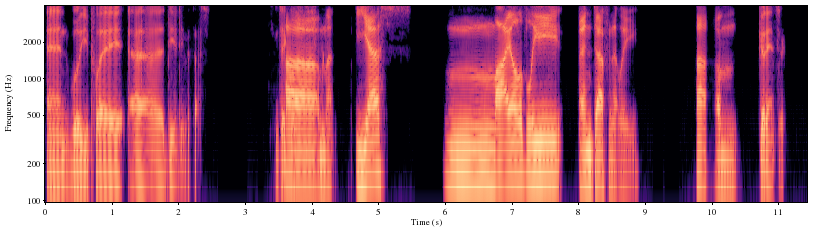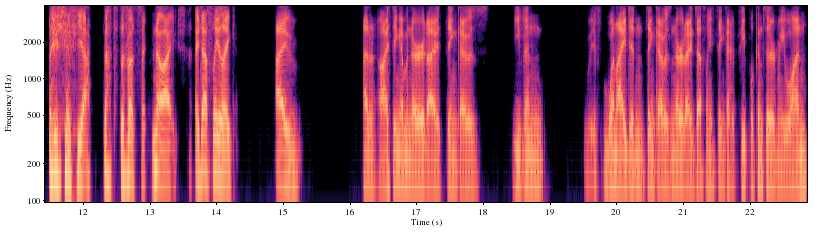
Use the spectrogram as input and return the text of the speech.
and will you play uh, D&D with us? Um, yes, mildly and definitely. Um, Good answer. yeah, that's the best thing. No, I, I definitely like, I, I don't know. I think I'm a nerd. I think I was even if when I didn't think I was a nerd, I definitely think I, people considered me one.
